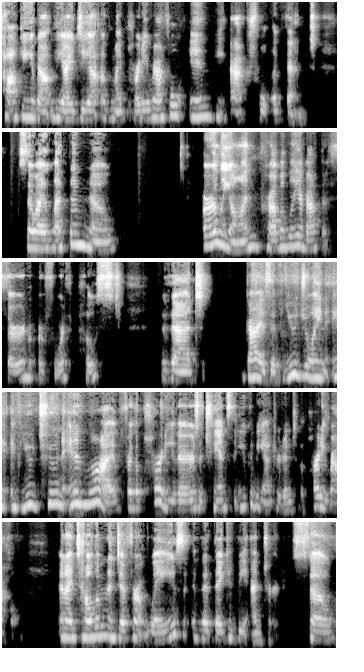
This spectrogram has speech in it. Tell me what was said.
talking about the idea of my party raffle in the actual event. So I let them know early on, probably about the third or fourth post, that guys, if you join, if you tune in live for the party, there's a chance that you could be entered into the party raffle. And I tell them the different ways that they could be entered. So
